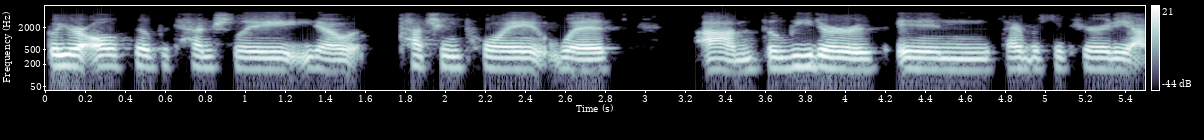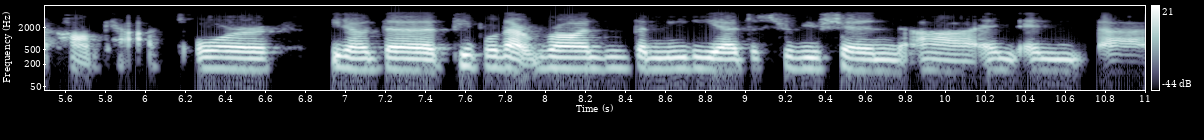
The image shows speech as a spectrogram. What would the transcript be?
but you're also potentially, you know, touching point with um, the leaders in cybersecurity at Comcast or, you know, the people that run the media distribution uh, and, and uh,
